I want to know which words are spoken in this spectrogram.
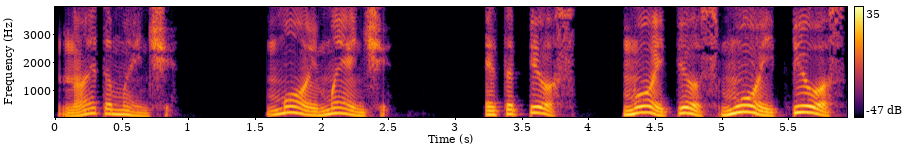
Но это Мэнчи. Мой Мэнчи. Это пес. Мой пес, мой пес.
